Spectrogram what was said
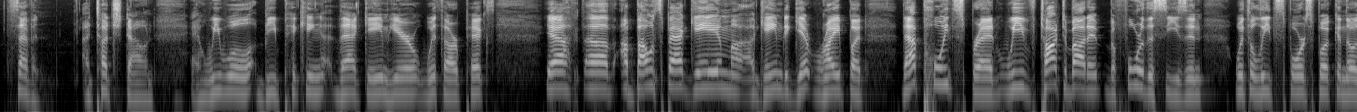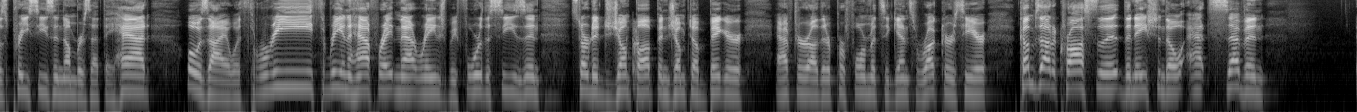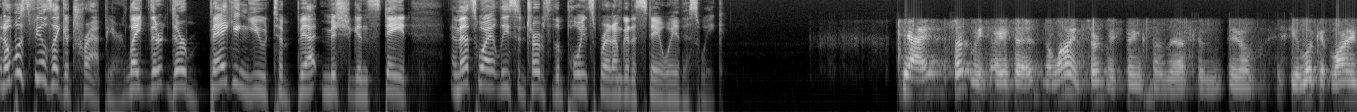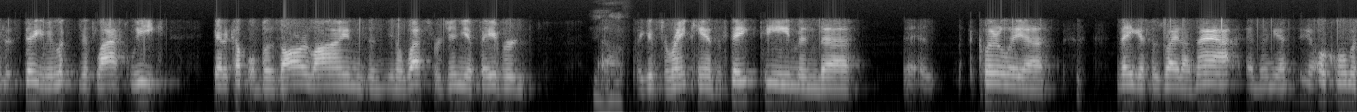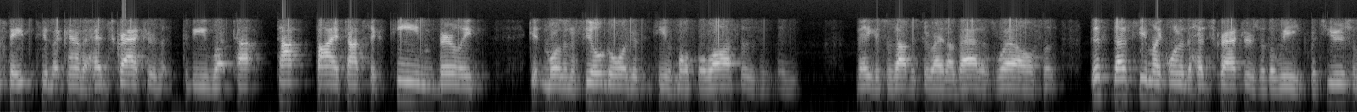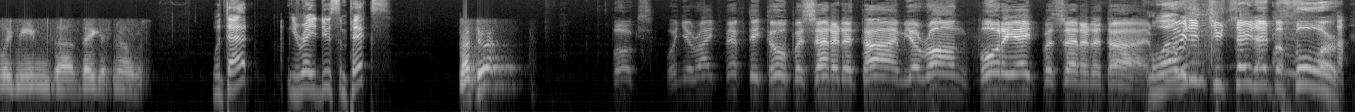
seven, a touchdown, and we will be picking that game here with our picks. Yeah, uh, a bounce back game, a game to get right, but that point spread, we've talked about it before the season with Elite Sportsbook and those preseason numbers that they had. What was Iowa? Three, three and a half, right in that range before the season. Started to jump up and jumped up bigger after uh, their performance against Rutgers here. Comes out across the, the nation, though, at seven it almost feels like a trap here. Like they're they're begging you to bet Michigan State, and that's why, at least in terms of the point spread, I'm going to stay away this week. Yeah, it certainly. Like I said, the line certainly stinks on this. And you know, if you look at lines that stink, I mean, look just last week, you had a couple bizarre lines, and you know, West Virginia favored uh, against a ranked Kansas State team, and uh, uh, clearly uh, Vegas was right on that. And then you had you know, Oklahoma State seemed like kind of a head scratcher to be what top top five, top six team, barely getting more than a field goal against a team with multiple losses, and, and Vegas was obviously right on that as well. So this does seem like one of the head scratchers of the week, which usually means uh, Vegas knows. With that, you ready to do some picks? Let's do it. Folks, when you're right 52% of the time, you're wrong 48% of the time. Well, we, didn't you say that before?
